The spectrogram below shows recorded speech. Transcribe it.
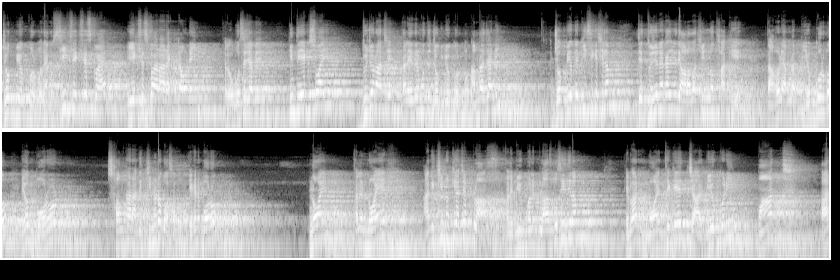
যোগ বিয়োগ করব। দেখো সিক্স এক্স স্কোয়ার এই এক্স স্কোয়ার আর একটাও নেই, তাহলে ও বসে যাবে। কিন্তু এক্স ওয়াই দুজন আছে, তাহলে এদের মধ্যে যোগ বিয়োগ করব। আমরা জানি যোগ বিয়োগে কী শিখেছিলাম? যে দুজনের কাছে যদি আলাদা চিহ্ন থাকে, তাহলে আমরা বিয়োগ করব এবং বড় সংখ্যার আগের চিহ্নটা বসাবো। এখানে বড় নয়, তাহলে নয়ের আগের চিহ্ন কি আছে? প্লাস তাহলে বিয়োগ বলে প্লাস বসিয়ে দিলাম। এবার নয় থেকে চার বিয়োগ করি, পাঁচ আর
